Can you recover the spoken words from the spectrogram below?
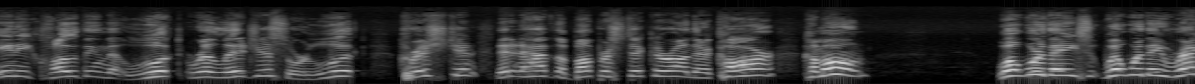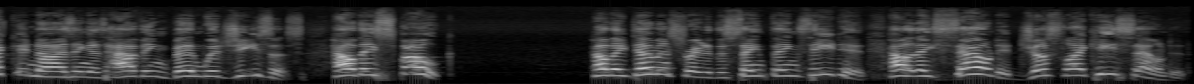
any clothing that looked religious or looked Christian. They didn't have the bumper sticker on their car. Come on. What were they what were they recognizing as having been with Jesus? How they spoke. How they demonstrated the same things he did. How they sounded just like he sounded.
